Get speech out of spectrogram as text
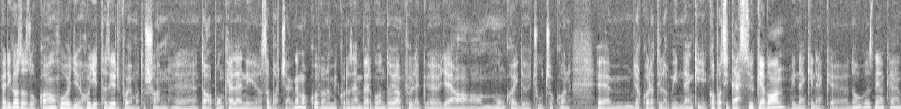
pedig az az oka, hogy, hogy itt azért folyamatosan talpon kell lenni. A szabadság nem akkor van, amikor az ember gondolja, főleg ugye a, a munkaidő csúcsokon gyakorlatilag mindenki kapacitás szűke van, mindenkinek dolgoznia kell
